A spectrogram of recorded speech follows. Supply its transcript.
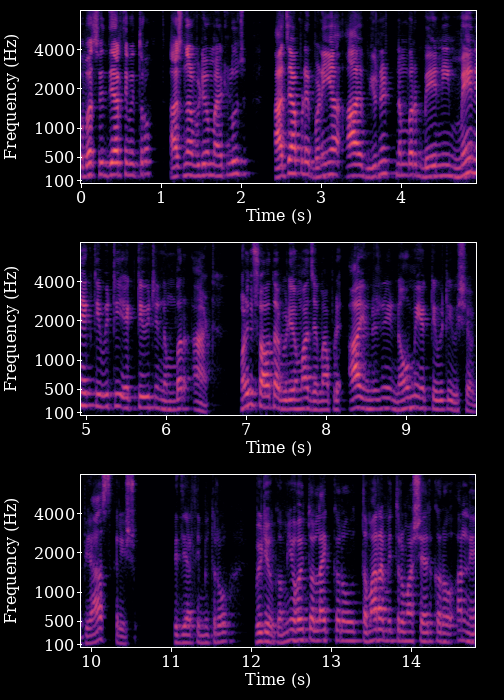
તો બસ વિદ્યાર્થી મિત્રો, આજના વિડીયોમાં એટલું જ. આજે આપણે ભણ્યા આ યુનિટ નંબર બેની મેઇન એક્ટિવિટી એક્ટિવિટી નંબર આઠ. મળીશું આવતા વિડીયોમાં જેમાં આપણે આ યુનિટની નવમી એક્ટિવિટી વિશે અભ્યાસ કરીશું. વિદ્યાર્થી મિત્રો, વીડિયો ગમ્યો હોય તો લાઇક કરો, તમારા મિત્રોમાં શેર કરો અને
